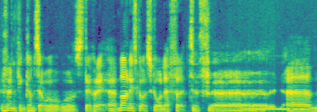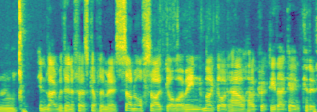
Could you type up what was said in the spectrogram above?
if anything comes up, we'll, we'll stick on it. Uh, Mane's got to score left foot uh, um, in like within the first couple of minutes. Son offside goal. I mean, my God, how how quickly that game could have,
